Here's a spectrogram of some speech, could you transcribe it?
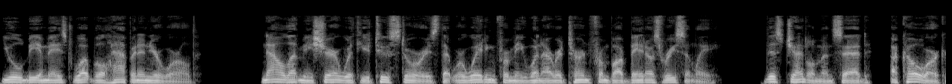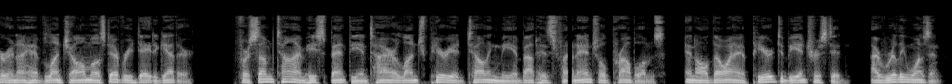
you'll be amazed what will happen in your world. Now let me share with you two stories that were waiting for me when I returned from Barbados recently. This gentleman said, a coworker and I have lunch almost every day together. For some time he spent the entire lunch period telling me about his financial problems, and although I appeared to be interested, I really wasn't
